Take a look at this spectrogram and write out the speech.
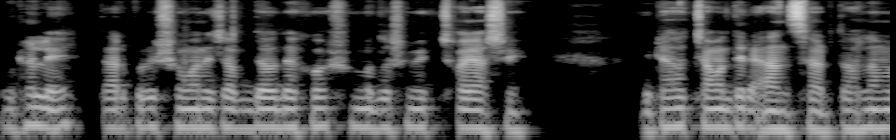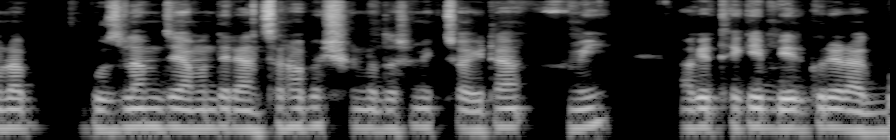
উঠালে তারপরে সমানে চাপ দাও, দেখো শূন্য দশমিক ছয় আসে। এটা হচ্ছে আমাদের অ্যান্সার তাহলে আমরা বুঝলাম যে আমাদের অ্যান্সার হবে শূন্য দশমিক ছয় এটা আমি আগে থেকে বের করে রাখব।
